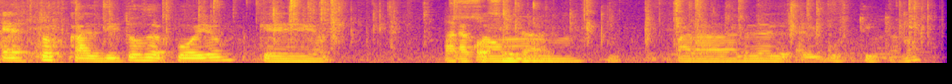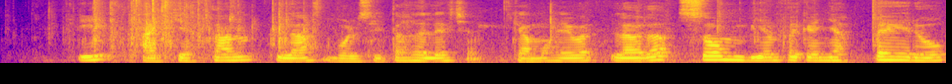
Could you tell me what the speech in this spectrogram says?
estos calditos de pollo que Para son cocinar. para darle el, el gustito, ¿no? Y aquí están las bolsitas de leche que vamos a llevar. La verdad son bien pequeñas, pero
